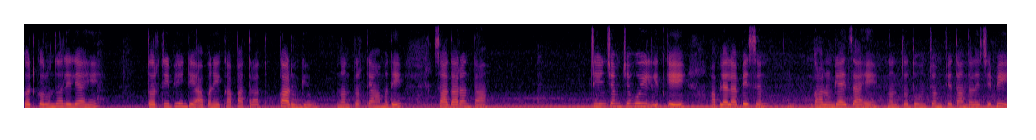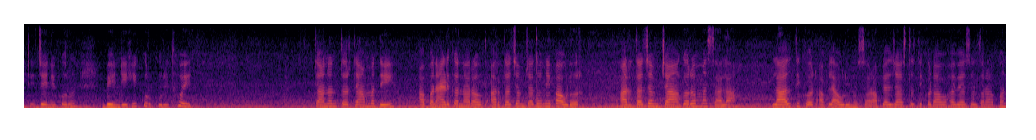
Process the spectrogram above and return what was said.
कट करून झालेली आहे. तर ती भेंडी आपण एका पात्रात काढून घेऊ. नंतर त्यामध्ये साधारणतः तीन चमचे होईल इतके आपल्याला बेसन घालून घ्यायचं आहे. नंतर दोन चमचे तांदळाचे पीठ जेणेकरून भेंडी ही कुरकुरीत होईल. त्यानंतर त्यामध्ये आपण ॲड करणार आहोत अर्धा चमचा धने पावडर अर्धा चमचा गरम मसाला लाल तिखट आपल्या आवडीनुसार. आपल्याला जास्त तिखट हवे असेल तर आपण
